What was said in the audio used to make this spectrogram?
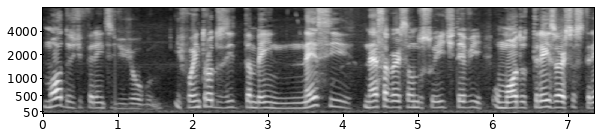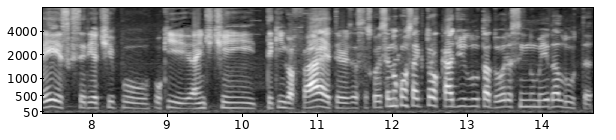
modos diferentes de jogo. E foi introduzido também nesse nessa versão do Switch teve o modo 3 versus 3, que seria tipo o que a gente tinha em The King of Fighters, essas coisas. Você não consegue trocar de lutador assim no meio da luta.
